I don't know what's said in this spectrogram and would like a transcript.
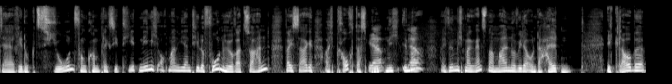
der Reduktion von Komplexität nehme ich auch mal wieder einen Telefonhörer zur Hand, weil ich sage, oh, ich brauche das Bild ja, nicht immer. Ja. Ich will mich mal ganz normal nur wieder unterhalten. Ich glaube,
